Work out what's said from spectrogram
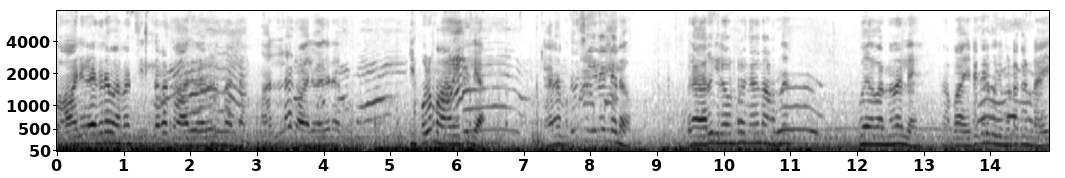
കാലുവേദന പറഞ്ഞാൽ ചില്ലറ കാലുവേദന ഒന്നല്ല നല്ല കാലുവേദന ഇപ്പോഴും മാറിയിട്ടില്ല. കാരണം നമുക്കിത് ശീലമില്ലല്ലോ. ഒരു ആറ് കിലോമീറ്റർ ഇങ്ങനെ നടന്ന് വന്നതല്ലേ? അപ്പോൾ അതിന്റെയൊക്കെ ഒരു ബുദ്ധിമുട്ടൊക്കെ ഉണ്ടായി.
